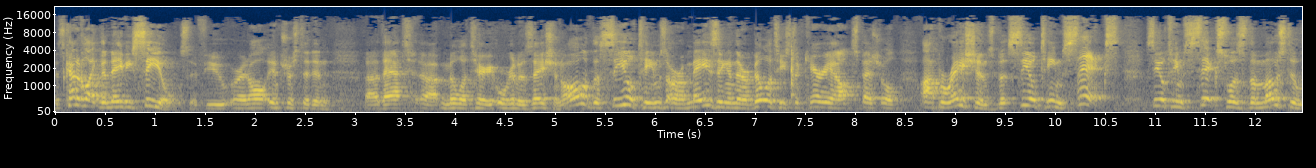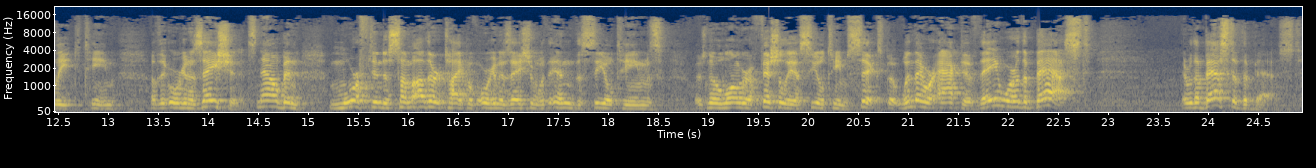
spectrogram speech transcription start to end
It's kind of like the Navy SEALs, if you are at all interested in uh, that uh, military organization. All of the SEAL teams are amazing in their abilities to carry out special operations, but SEAL Team 6, SEAL Team 6 was the most elite team of the organization. It's now been morphed into some other type of organization within the SEAL teams. There's no longer officially a SEAL Team 6, but when they were active, they were the best. They were the best of the best.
